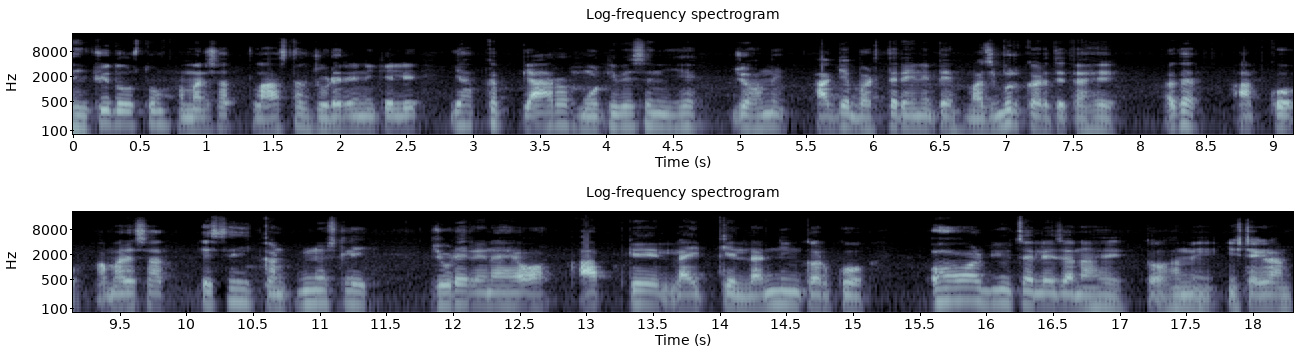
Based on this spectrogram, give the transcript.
थैंक यू दोस्तों, हमारे साथ लास्ट तक जुड़े रहने के लिए। यह आपका प्यार और मोटिवेशन ही है, जो हमें आगे बढ़ते रहने पे मजबूर कर देता है। अगर आपको हमारे साथ ऐसे ही कंटिन्यूसली जुड़े रहना है और आपके लाइफ के लर्निंग कर को और भी ऊँचा ले जाना है तो हमें इंस्टाग्राम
